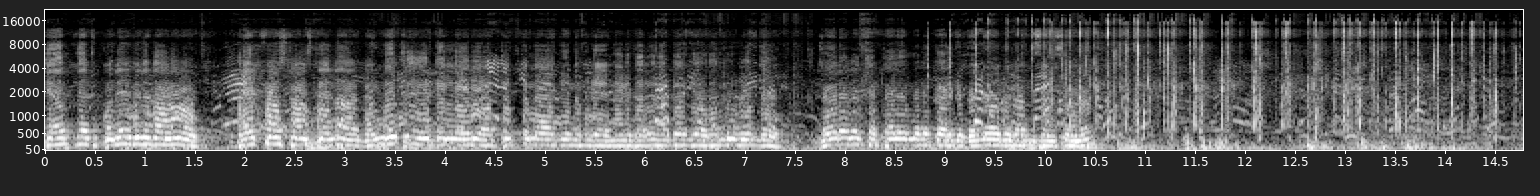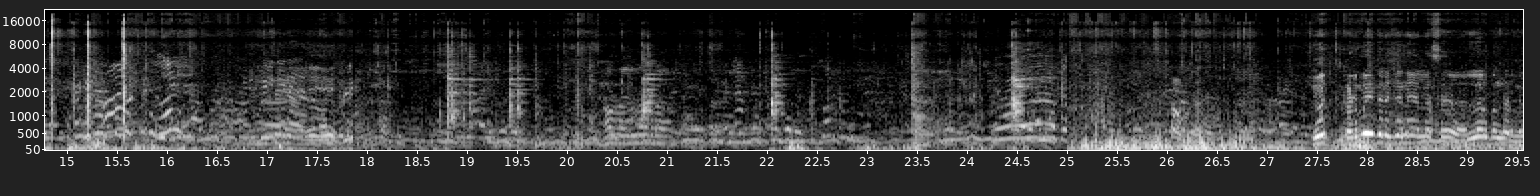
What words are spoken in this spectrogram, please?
ಕ್ಯಾಂಪ್ನ ಕೊನೆಯ ದಿನದ ಬ್ರೇಕ್ಫಾಸ್ಟ್ ವ್ಯವಸ್ಥೆಯನ್ನ ಗಂಗೋತ್ರಿ ಹೋಟೆಲ್ ಅವರು ಅತ್ಯುತ್ತಮವಾಗಿ ನಮಗೆ ನೀಡಿದ್ದಾರೆ. ಹಾಗಾಗಿ ಅವರೆಲ್ಲರಿಗೂ ಒಂದು ಜೋರಾದ ಚಪ್ಪಾಳೆ ಮೂಲಕ ಅವರಿಗೆ ಧನ್ಯವಾದಗಳನ್ನು ಸಲ್ಲಿಸೋಣ. ಇವತ್ತು ಕಡಿಮೆ ಇದ್ದಾರೆ ಜನ ಎಲ್ಲ ಎಲ್ಲರೂ ಬಂದಾರಲ್ಲ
